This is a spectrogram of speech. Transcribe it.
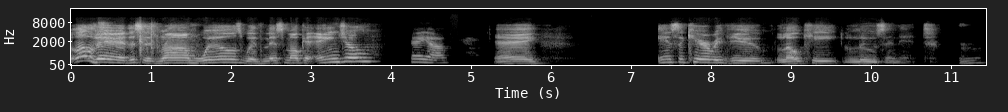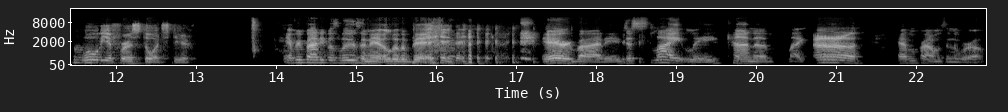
Hello there. This is Rom Wills with Miss Mocha Angel. Hey y'all. Hey. Insecure review, low key losing it. Mm-hmm. What were your first thoughts, dear? Everybody was losing it a little bit. Everybody, just slightly, kind of like, uh, having problems in the world.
